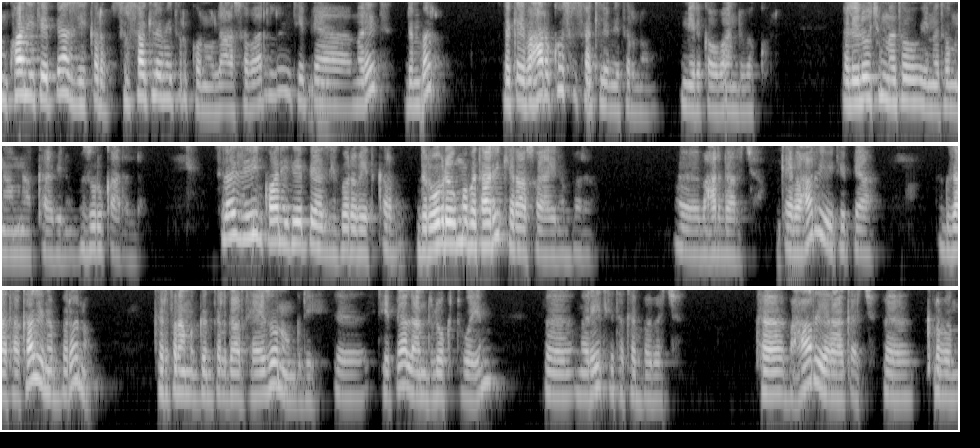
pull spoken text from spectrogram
እንኳን ኢትዮጵያ እዚህ ቅርብ ስልሳ ኪሎ ሜትር እኮ ነው ለአሰብ አይደለ? ኢትዮጵያ መሬት ድንበር ለቀይ ባህር እኮ ስልሳ ኪሎ ሜትር ነው የሚርቀው በአንድ በኩል በሌሎችም መቶ የመቶ ምናምን አካባቢ ነው፣ ብዙ ሩቅ አይደለም። ስለዚህ እንኳን ኢትዮጵያ እዚህ ጎረቤት ቅርብ ድሮ ደግሞ በታሪክ የራሷ የነበረ ባህር ዳርቻ ቀይ ባህር የኢትዮጵያ ግዛት አካል የነበረ ነው። ከኤርትራ መገንጠል ጋር ተያይዞ ነው እንግዲህ ኢትዮጵያ landlocked ወይም በመሬት የተከበበች ከባህር የራቀች በቅርብም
